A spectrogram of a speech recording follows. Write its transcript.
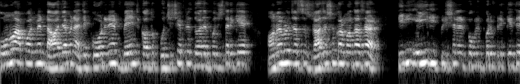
কোনো অ্যাপয়েন্টমেন্ট দেওয়া যাবে না। যে কোঅর্ডিনেট বেঞ্চ গত পঁচিশে এপ্রিল দু হাজার পঁচিশ তারিখে অনারেবল জাস্টিস রাজাশেখর মাদা স্যার, তিনি এই রিপিটিশনের পরিপ্রেক্ষিতে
